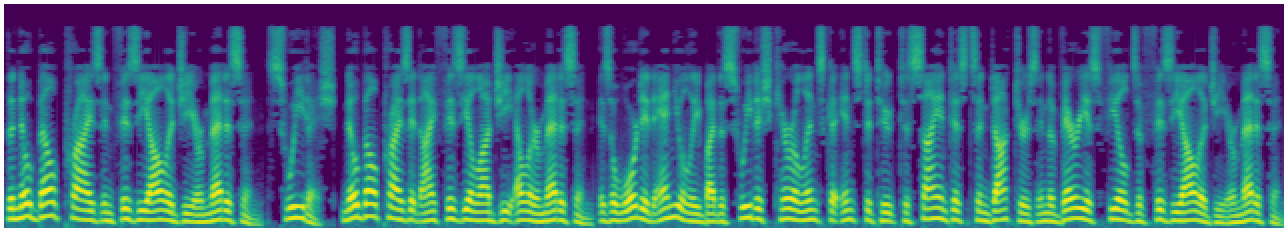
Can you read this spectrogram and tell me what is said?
The Nobel Prize in Physiology or Medicine Swedish, Nobelpriset i fysiologi eller medicin is awarded annually by the Swedish Karolinska Institute to scientists and doctors in the various fields of physiology or medicine.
